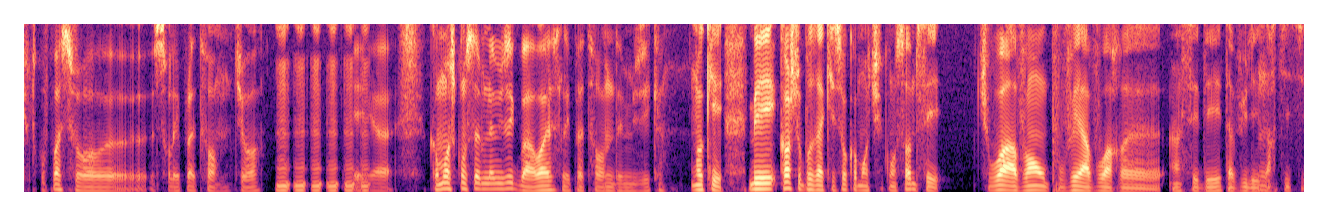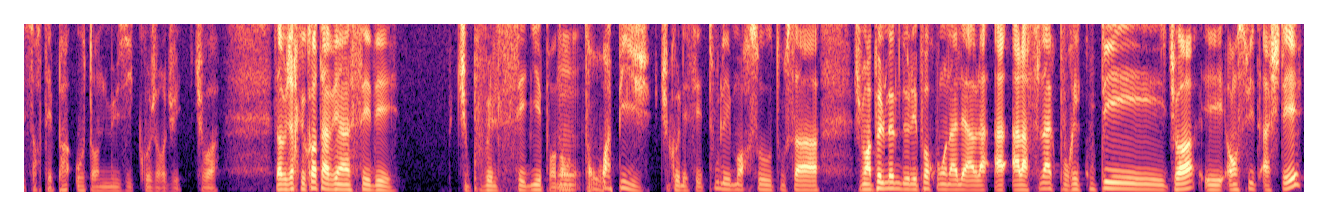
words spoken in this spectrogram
Tu le trouves pas sur, euh, sur les plateformes, tu vois. Mm, mm, mm, mm, mm. Et euh, comment je consomme la musique? Bah ouais, les plateformes de musique. Ok. Mais quand je te pose la question comment tu consommes, c'est tu vois, avant, on pouvait avoir euh, un CD. Tu as vu, les artistes, ils sortaient pas autant de musique qu'aujourd'hui, tu vois. Ça veut dire que quand tu avais un CD, tu pouvais le saigner pendant trois piges. Tu connaissais tous les morceaux, tout ça. Je me rappelle même de l'époque où on allait à la, à- à la Fnac pour écouter, tu vois, et ensuite acheter.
